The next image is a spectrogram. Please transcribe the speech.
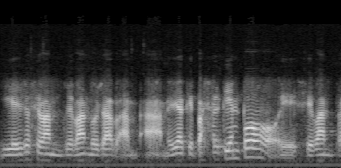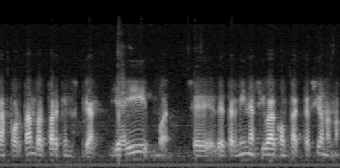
y ellos se van llevando ya, a, medida que pasa el tiempo, eh, se van transportando al parque industrial. Y ahí, bueno, se determina si va a compactación o no.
